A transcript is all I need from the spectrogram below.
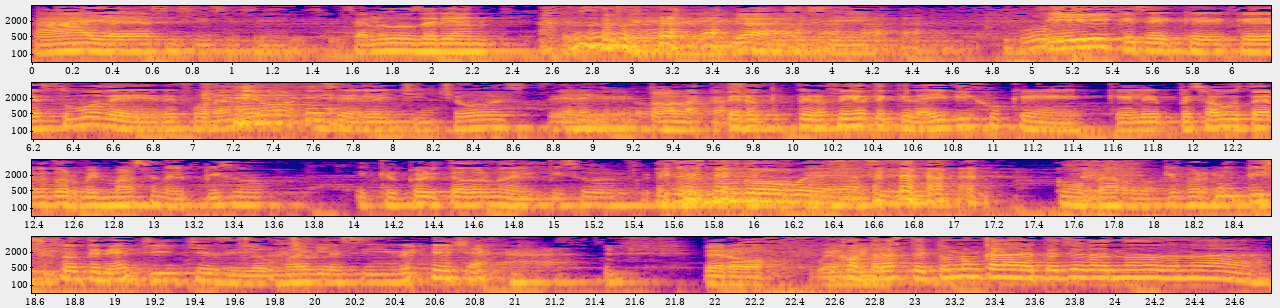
Ah, ya, ya, sí, sí, sí, sí. Saludos, Derian. Este, Ya. Sí, sí, sí. Sí, que, se, que, que estuvo de, de foráneo y se le enchinchó este, Toda la casa. Pero, pero fíjate que de ahí dijo que, que le empezó a gustar dormir más en el piso. Y creo que ahorita duerme en el piso. Desnudo, güey, así. Como perro. Que porque el piso no tenía chinches y los muebles sí, güey. Pero, ¿Qué bueno. contraste? ¿Tú nunca te has llegado nada de una,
